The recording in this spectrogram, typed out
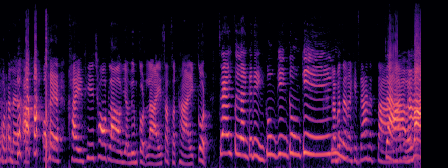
F4 Thailand อะ โอเค ใครที่ชอบเราอย่าลืมกดไลค์ subscribe กด แจ้งเตือนกระดิ่งกุ้งกิ้งกุ้งกิ้งแล้วมาเจอกันคลิปหน้านะจ๊ะจ้าบ๊ายบา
